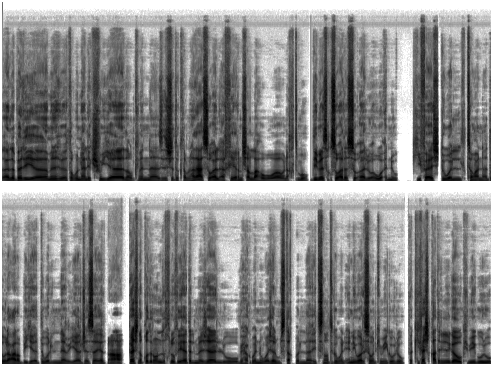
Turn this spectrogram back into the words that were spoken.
على بالي آه، من طولنا عليك شوية. donc من زيد شد أكثر من هذا. على السؤال الأخير إن شاء الله ونختمه. ديما يسقسوا هذا السؤال وهو أنه كيفاش دول تاعنا دول عربية دول الناميه الجزائر أها. كيفاش نقدروا ندخلوا في هذا المجال وبحكم إنه مجال المستقبل it's not going anywhere soon كما يقولوا فكيفاش قادرين نلقاو كما يقولوا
